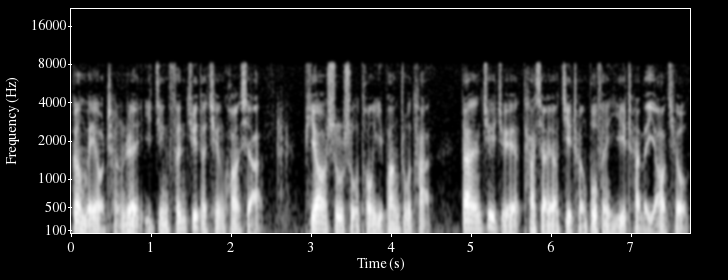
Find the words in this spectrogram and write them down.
更没有承认已经分居的情况下，皮奥叔叔同意帮助他，但拒绝他想要继承部分遗产的要求，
